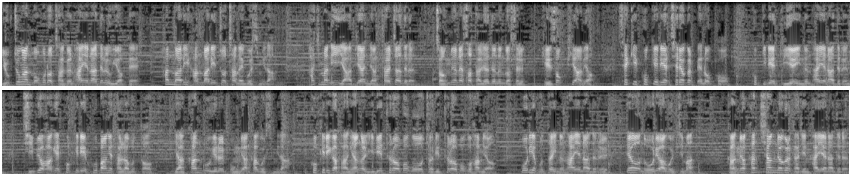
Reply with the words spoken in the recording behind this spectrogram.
육중한 몸으로 작은 하이에나들을 위협해 한 마리 한 마리 쫓아내고 있습니다. 하지만 이 야비한 약탈자들은 정면에서 달려드는 것을 계속 피하며 새끼 코끼리의 체력을 빼놓고 코끼리의 뒤에 있는 하이에나들은 집요하게 코끼리의 후방에 달라붙어 약한 부위를 공략하고 있습니다. 코끼리가 방향을 이리 틀어보고 저리 틀어보고 하며 꼬리에 붙어있는 하이에나들을 떼어 놓으려 하고 있지만 강력한 치악력을 가진 하이에나들은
